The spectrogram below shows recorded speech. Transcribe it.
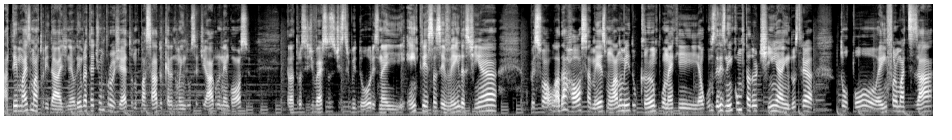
a ter mais maturidade, né? Eu lembro até de um projeto no passado que era de uma indústria de agronegócio, ela trouxe diversos distribuidores, né, e entre essas revendas tinha o pessoal lá da roça mesmo, lá no meio do campo, né, que alguns deles nem computador tinha, a indústria topou é, informatizar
